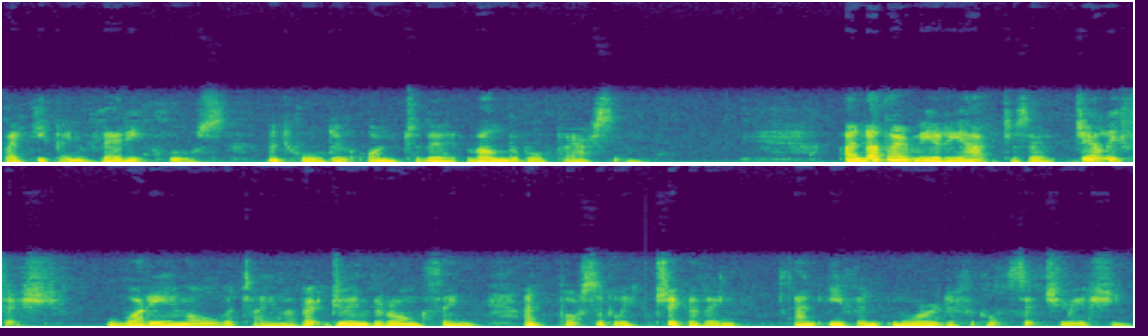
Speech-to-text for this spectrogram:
by keeping very close and holding on to the vulnerable person. Another may react as a jellyfish, worrying all the time about doing the wrong thing and possibly triggering an even more difficult situation.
